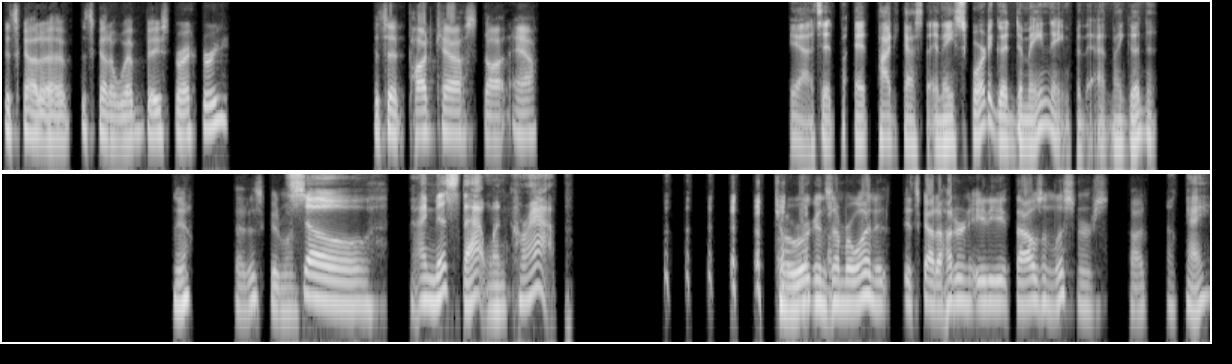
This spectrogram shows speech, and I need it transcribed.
it's got a it's got a web based directory. It's at podcast.app. Yeah, it's at at podcast, and they scored a good domain name for that. My goodness. Yeah, that is a good one. So I missed that one. Crap. Joe Rogan's number one. It, it's got 188,000 listeners. Todd. Okay.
